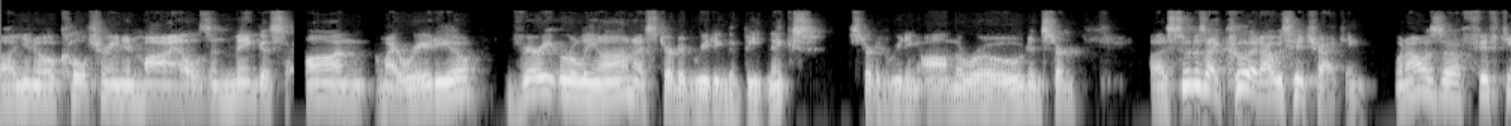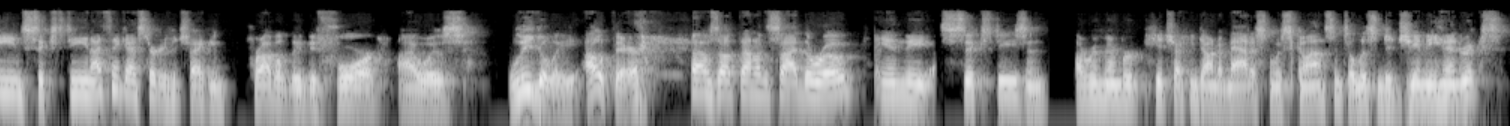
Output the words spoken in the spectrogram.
uh, you know, Coltrane and Miles and Mingus on my radio. Very early on, I started reading the Beatniks, started reading On the Road, and started, uh, as soon as I could, I was hitchhiking when I was uh, 15, 16, I think I started hitchhiking probably before I was legally out there. I was out down on the side of the road in the 60s, and I remember hitchhiking down to Madison, Wisconsin to listen to Jimi Hendrix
